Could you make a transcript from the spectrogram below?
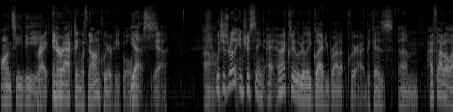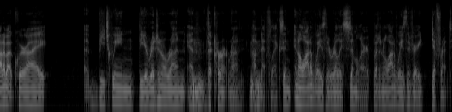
on TV, right. Uh, Interacting with non-queer people. yes, Yeah. Which is really interesting. I, I'm actually really glad you brought up Queer Eye because um, I've thought a lot about Queer Eye uh, between the original run and the current run on Netflix. And in a lot of ways, they're really similar, but in a lot of ways, they're very different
